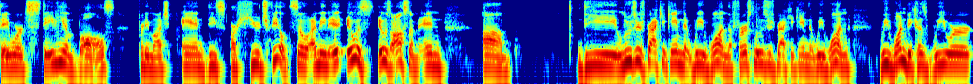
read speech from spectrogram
They were stadium balls pretty much and these are huge fields. So I mean it it was it was awesome and um the losers bracket game that we won, the first losers bracket game that we won, we won because we were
